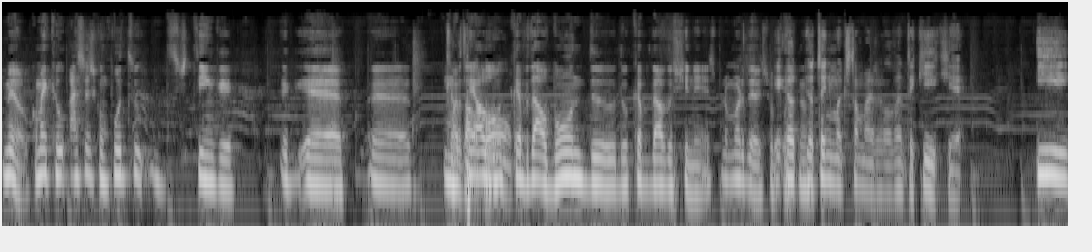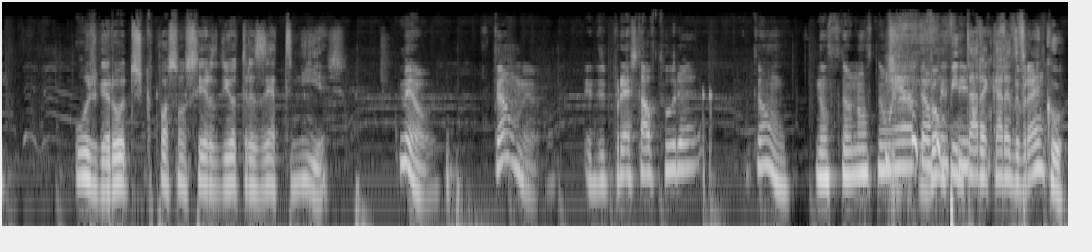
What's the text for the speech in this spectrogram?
Meu, como é que achas que um puto distingue eh, um Cabedal bom. do cabedal bom do, do cabedal do chinês? Por amor de Deus. Eu, não- eu tenho uma questão mais relevante aqui que é. E os garotos que possam ser de outras etnias? Meu, então, meu, por esta altura, então, não, não, não, não é Vão ofensivo. pintar a cara de branco?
